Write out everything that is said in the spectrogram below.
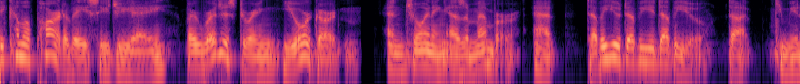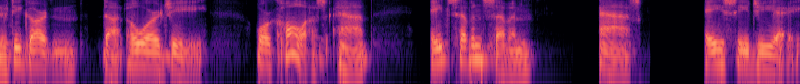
Become a part of ACGA by registering your garden and joining as a member at www.communitygarden.org or call us at 877 ASK ACGA.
